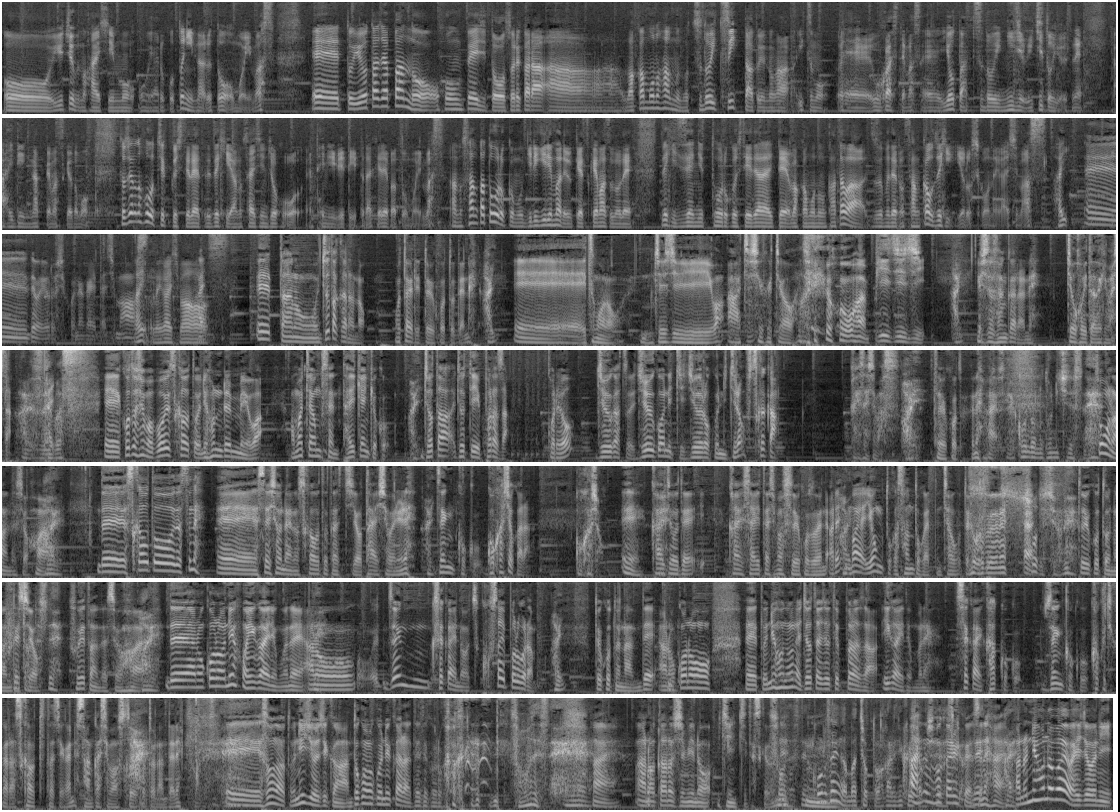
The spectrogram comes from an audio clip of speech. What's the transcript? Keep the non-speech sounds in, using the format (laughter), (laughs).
YouTube の配信もおやることになると思います。えっ、と、ヨタジャパンのホームページと、それから、若者ハムの集いツイッターというのがいつも、えー動かしてます。えー、ヨタ集い21というですね、ID になってますけども、そちらの方をチェックしていただいて、ぜひあの最新情報を手に入れていただければと思います。あの参加登録もギリギリまで受け付けますので、ぜひ事前に登録していただいて、若者の方は Zoom での参加をぜひよろしくお願いします。はい。えー、ではよろしくお願いいたします、はい、お願いします。えーっとあのジョタからのお便りということでね、はい。えーいつもの JG1 あ違う違うわ。JO1PGG はい。吉田さんからね情報いただきました。ありがとうございます。えー今年もボーイスカウト日本連盟はアマチュア無線体験局、はい。ジョタ・ジョティ・プラザ。これを10月15日16日の2日間開催します。はい。ということでね、はい。今度の土日ですね。そうなんですよ、はい。はい。でスカウトですね、えー青少年のスカウトたちを対象にね、はい。全国5カ所から、5箇所。えー会場で開催いたしますということでね、あれ、はい。前4とか3とかやってんちゃうということでね、(laughs) そうですよね。ということなんですよ。増えたんですよ、はい。はい。であのこの日本以外にもね、あの全世界の国際プログラムはい。ということなんで、あのこの、えー、と日本の、ね、状態状態プラザ以外でもね、世界各国、全国各地からスカウトたちが、ね、参加しますということなんでね、えーそうなると24時間、どこの国から出てくるかわからないんで、そうですね。はい、あの楽しみの一日ですけどね。そうですね。ん。コールサインがまあちょっとわかりにくいあかもしれないですけどね。にくいですね、はい。あの日本の場合は非常に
